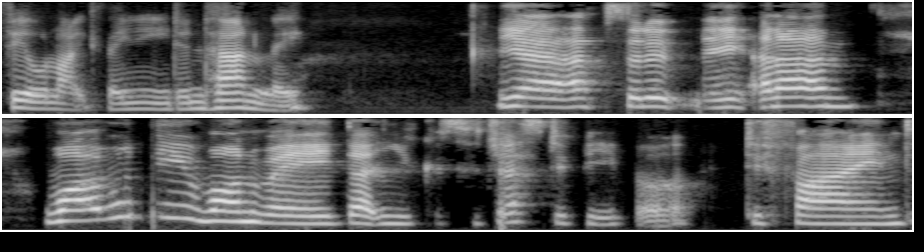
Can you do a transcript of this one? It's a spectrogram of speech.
feel like they need internally. Yeah, absolutely. And um, what would be one way that you could suggest to people to find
